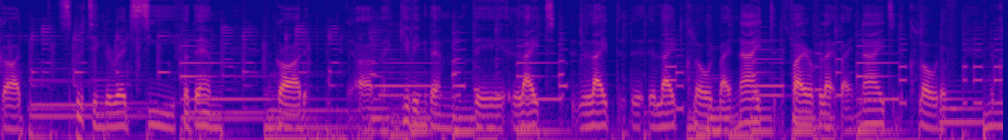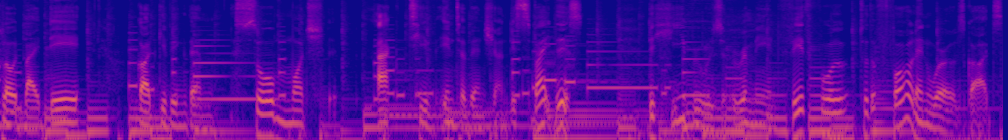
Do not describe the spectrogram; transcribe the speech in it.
God splitting the Red Sea for them, God um, giving them the light, light, the, the, light cloud by night, the fire of light by night, the cloud of the cloud by day. God giving them so much active intervention. Despite this, the Hebrews remain faithful to the fallen world's gods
